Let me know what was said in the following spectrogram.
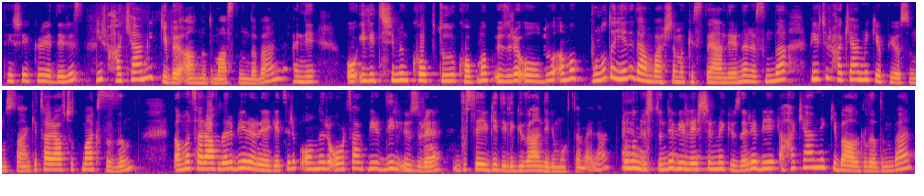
Teşekkür ederiz. Bir hakemlik gibi anladım aslında ben. Hani o iletişimin koptuğu, kopmak üzere olduğu ama bunu da yeniden başlamak isteyenlerin arasında bir tür hakemlik yapıyorsunuz sanki taraf tutmaksızın. Ama tarafları bir araya getirip onları ortak bir dil üzere, bu sevgi dili, güven dili muhtemelen. Bunun Evet, üstünde evet, birleştirmek üzere bir hakemlik gibi algıladım ben.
